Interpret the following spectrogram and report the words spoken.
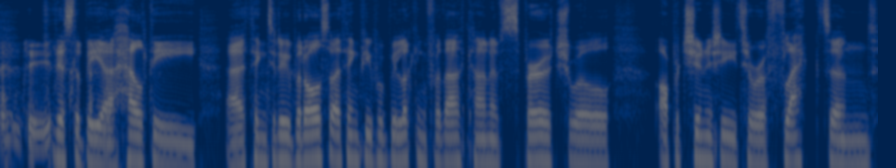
Indeed. This will be a healthy uh, thing to do. But also, I think people will be looking for that kind of spiritual opportunity to reflect and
